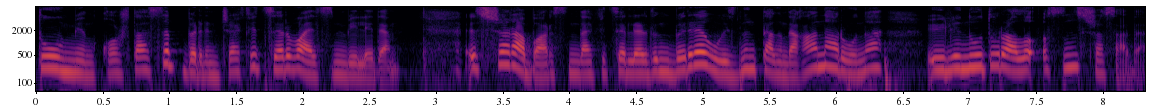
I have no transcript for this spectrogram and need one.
туымен қоштасып, бірінші офицер вальсын биледі. Іс шара барысында офицерлердің бірі өзінің таңдаған аруына үйлену туралы ұсыныс жасады.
